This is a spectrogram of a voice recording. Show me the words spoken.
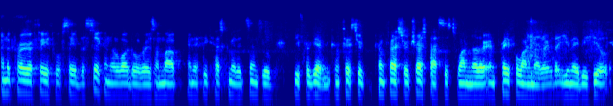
and the prayer of faith will save the sick, and the Lord will raise him up. And if he has committed sins, he will be forgiven. Confess your, confess your trespasses to one another and pray for one another that you may be healed. It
